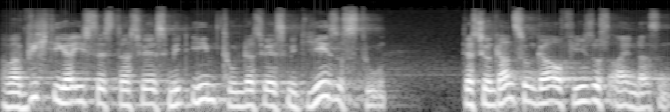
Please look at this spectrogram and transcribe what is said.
Aber wichtiger ist es, dass wir es mit ihm tun, dass wir es mit Jesus tun, dass wir uns ganz und gar auf Jesus einlassen.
